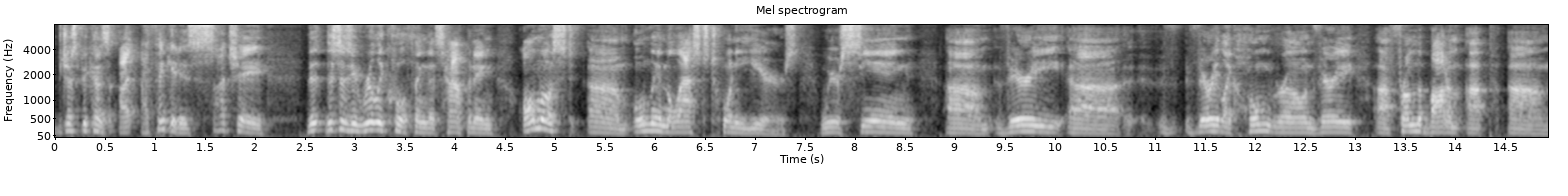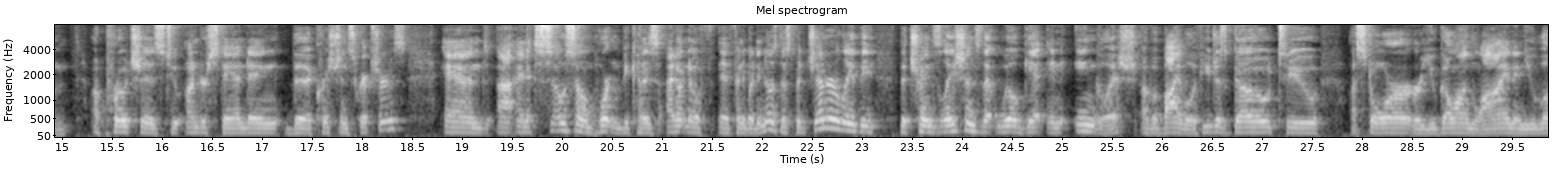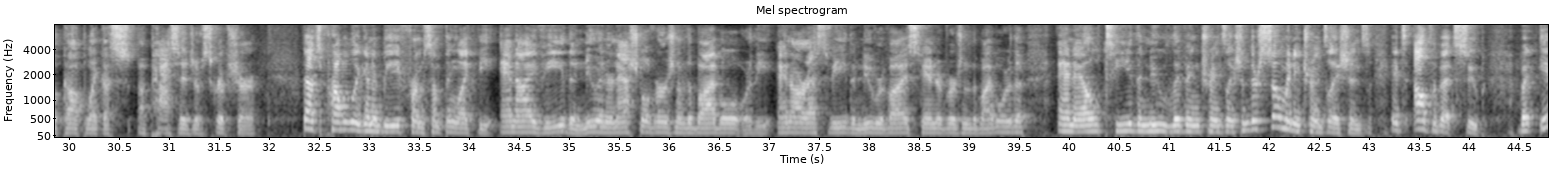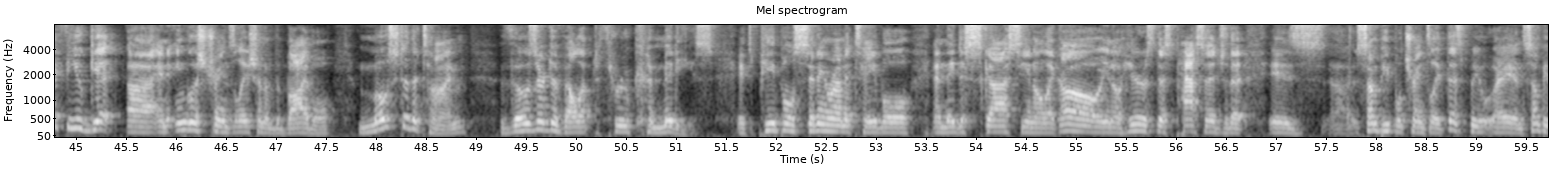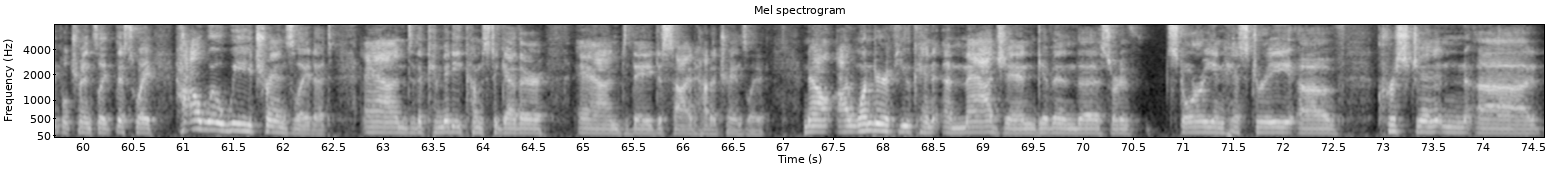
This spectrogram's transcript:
just because I, I, think it is such a this is a really cool thing that's happening almost um, only in the last 20 years. We're seeing um, very uh, very like homegrown very uh, from the bottom up um, approaches to understanding the christian scriptures. And uh, and it's so so important because i don't know if, if anybody knows this but generally the the translations that we'll get in english of a bible if you just go to a store or you go online and you look up like a, a passage of scripture that's probably going to be from something like the NIV, the New International Version of the Bible, or the NRSV, the New Revised Standard Version of the Bible, or the NLT, the New Living Translation. There's so many translations. It's alphabet soup. But if you get uh, an English translation of the Bible, most of the time, those are developed through committees. It's people sitting around a table and they discuss, you know, like, oh, you know, here's this passage that is, uh, some people translate this way and some people translate this way. How will we translate it? And the committee comes together and they decide how to translate it. Now, I wonder if you can imagine, given the sort of story and history of Christian uh,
